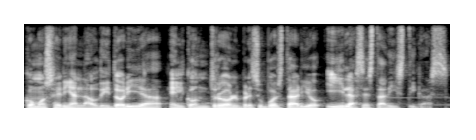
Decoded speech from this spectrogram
como serían la auditoría, el control presupuestario y las estadísticas.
